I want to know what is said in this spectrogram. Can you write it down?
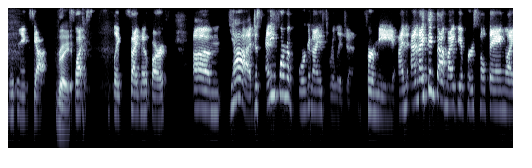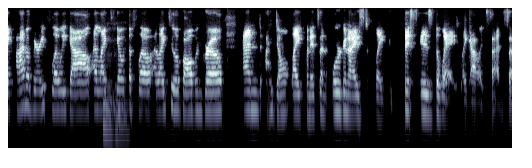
Thanks. Yeah. Right. like side note barf um yeah just any form of organized religion for me and and i think that might be a personal thing like i'm a very flowy gal i like mm-hmm. to go with mm-hmm. the flow i like to evolve and grow and i don't like when it's an organized like this is the way like alex said so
